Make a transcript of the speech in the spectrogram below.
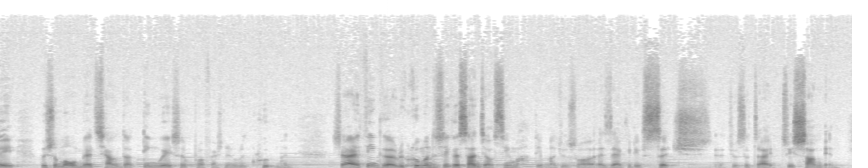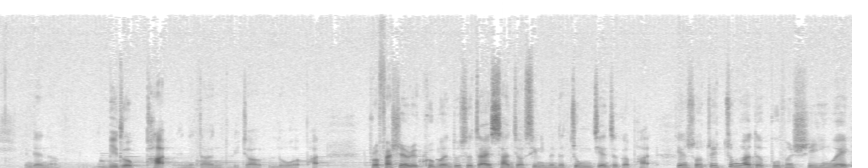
位，为什么我们要强调定位是 professional recruitment？所以 I think、recruitment 是一个三角形嘛，对吗？就是说 executive search 就是在最上面，and then、uh, middle part，and 当然比较 lower part。Professional recruitment 都是在三角形里面的中间这个 part。先说最重要的部分是因为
